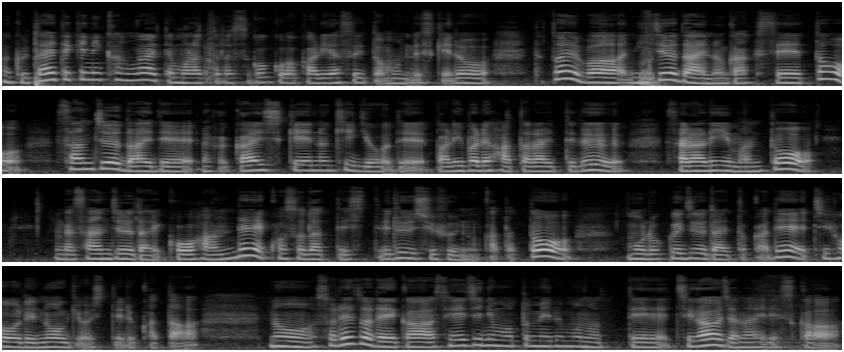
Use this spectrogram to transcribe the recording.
まあ、具体的に考えてもらったらすごく分かりやすいと思うんですけど例えば20代の学生と30代でなんか外資系の企業でバリバリ働いてるサラリーマンとなんか30代後半で子育てしてる主婦の方ともう60代とかで地方で農業してる方のそれぞれが政治に求めるものって違うじゃないですか。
